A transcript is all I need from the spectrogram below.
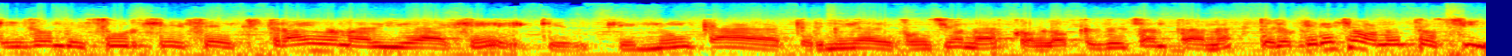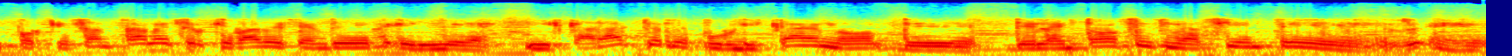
es donde surge ese extraño maridaje que, que nunca termina de funcionar con López de Santana, pero que en ese momento sí, porque Santana es el que va a defender el, el carácter republicano de, de, la entonces naciente eh,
